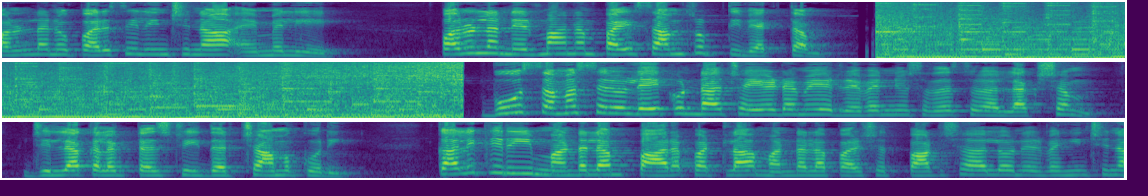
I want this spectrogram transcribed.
పనులను పరిశీలించిన ఎమ్మెల్యే. పనుల నిర్మాణంపై సంతృప్తి వ్యక్తం. భూ సమస్యలు లేకుండా చేయడమే రెవెన్యూ సదస్సుల లక్ష్యం జిల్లా కలెక్టర్ శ్రీధర్ చామకూరి. కలికిరి మండలం పారపట్ల మండల పరిషత్ పాఠశాలలో నిర్వహించిన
